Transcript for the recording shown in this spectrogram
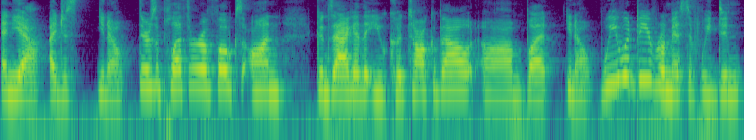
and yeah, I just, you know, there's a plethora of folks on Gonzaga that you could talk about. Um, but, you know, we would be remiss if we didn't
